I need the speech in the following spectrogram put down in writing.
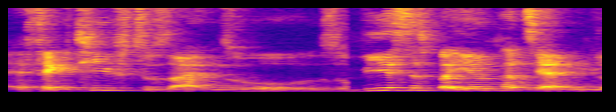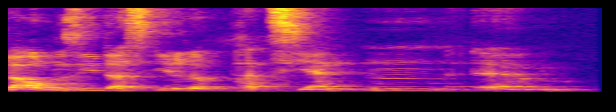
effektiv zu sein. So, so. Wie ist es bei Ihren Patienten? Glauben Sie, dass Ihre Patienten ähm,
